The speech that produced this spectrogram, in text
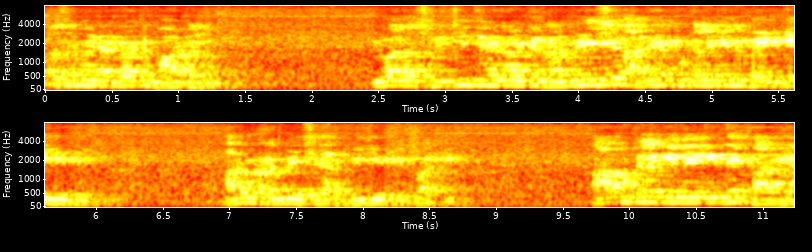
అవసరమైనటువంటి మాటలు. ఇవాళ సృష్టించినటువంటి రమేష్ అదే పుట్టలకి వెళ్ళి బయటికి వెళ్ళింది అరుణ్ రమేష్ గారు బీజేపీ పార్టీ. ఆ పుట్టలకి వెళ్ళిందే కావ్య.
